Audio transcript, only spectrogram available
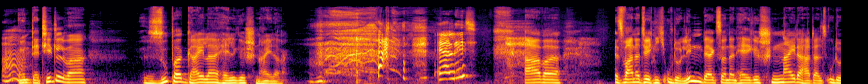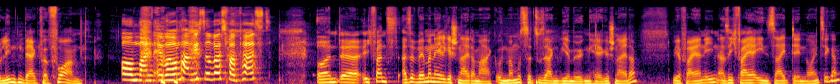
Ah. Und der Titel war Supergeiler Helge Schneider. Ehrlich? Aber es war natürlich nicht Udo Lindenberg, sondern Helge Schneider hat als Udo Lindenberg performt. Oh Mann, ey, warum habe ich sowas verpasst? Und äh, ich fand's, also wenn man Helge Schneider mag, und man muss dazu sagen, wir mögen Helge Schneider, wir feiern ihn. Also ich feiere ihn seit den 90ern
